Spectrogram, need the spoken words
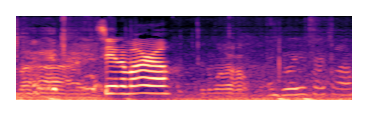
Bye. See you tomorrow. See you tomorrow. Enjoy your tartar.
